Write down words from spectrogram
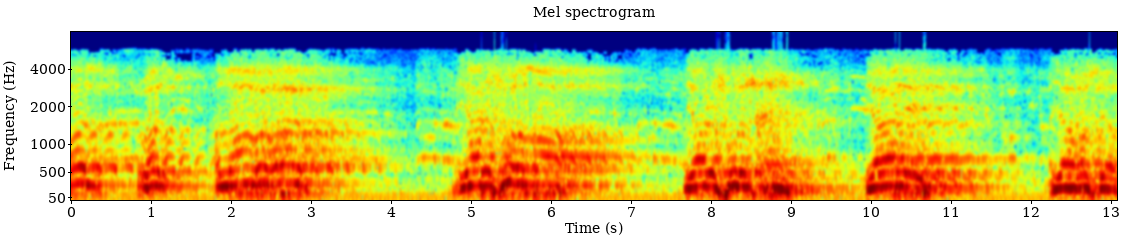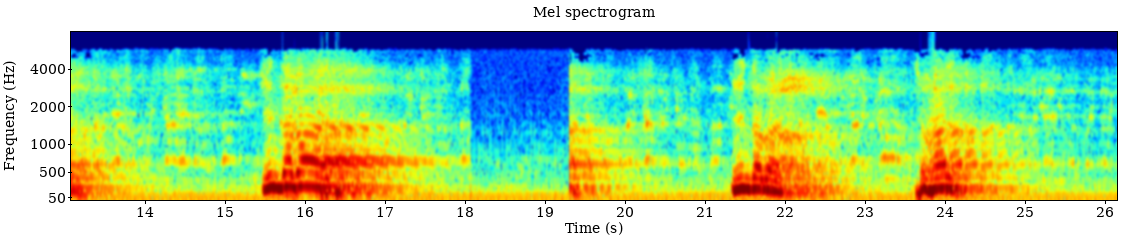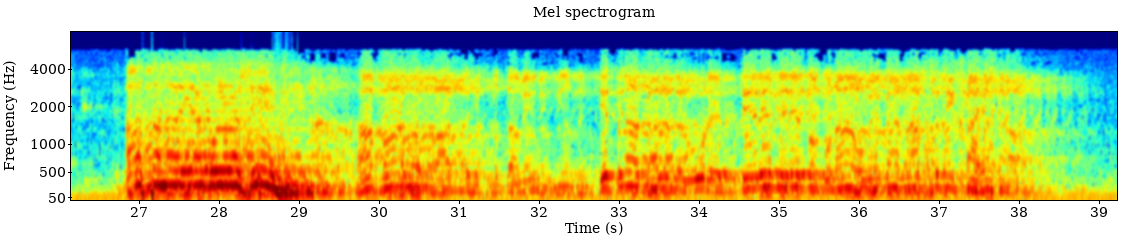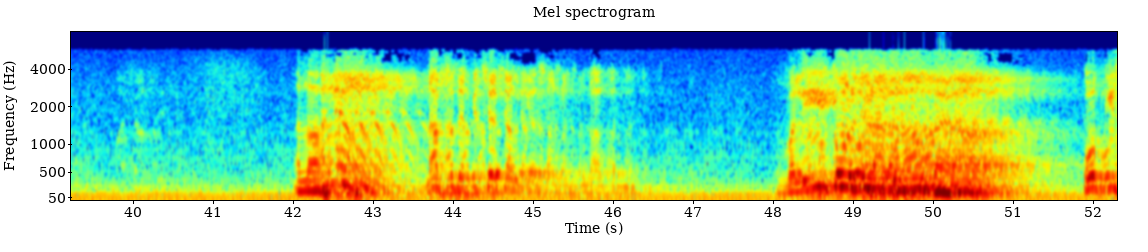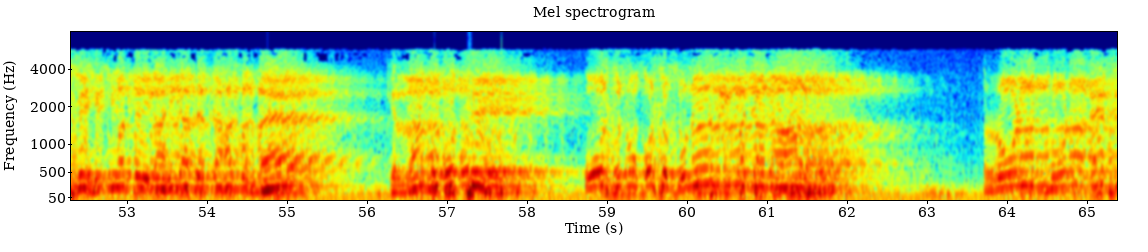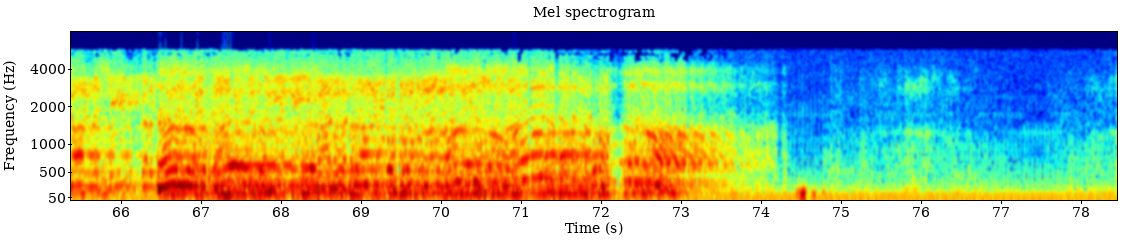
اللہ اللہ اللہ اللہ یا رسول اللہ یا رسول اللہ یا علی یا غسل زندہ باد۔ زندہ باد۔ سبحان آستانہ ہاں بعض اوقات حکمت بھی ہوں نے۔ اتنا گل ضرور ہے تیرے میرے تو گناہ ہوئے گا نفس کی خواہش۔ اللہ۔ نفس دے پیچھے چل کے گناہ کرنا ولی کول جڑا گناہ ہوتا ہے نا وہ کسی حکمت الہیہ دے تحت ہوتا ہے کہ رب اتے اس اس گناہ کی وجہ نال رونا تھوڑا ایسا نصیب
